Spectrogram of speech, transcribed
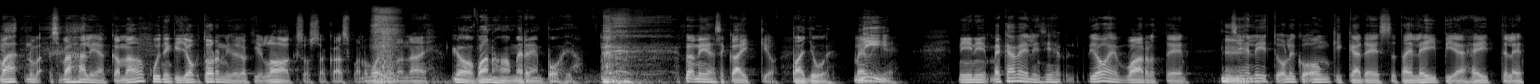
mä, no, se Vähäliakka, mä oon kuitenkin jo, Torniojoki laaksossa kasvanut, voi sanoa näin. Joo, vanhaa merenpohja. no niinhän se kaikki on. Pajui. Melkein. Niin. Niin, niin me kävelin siihen joen varteen. Ja siihen liittyi, oliko onki kädessä tai leipiä heitteleen.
